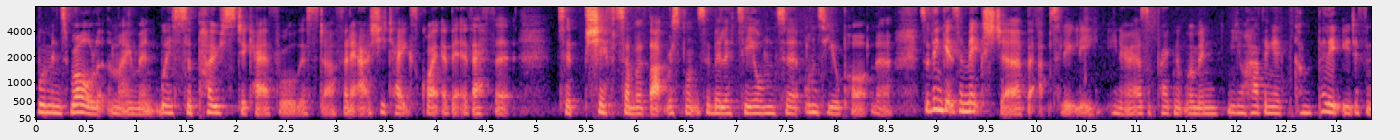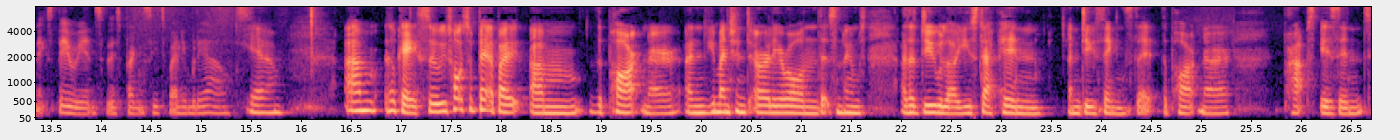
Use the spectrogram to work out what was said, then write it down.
women's role at the moment. We're supposed to care for all this stuff, and it actually takes quite a bit of effort to shift some of that responsibility onto onto your partner. So I think it's a mixture, but absolutely, you know, as a pregnant woman, you're having a completely different experience of this pregnancy to anybody else. yeah. Um, okay, so we talked a bit about um, the partner, and you mentioned earlier on that sometimes as a doula, you step in and do things that the partner perhaps isn't.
